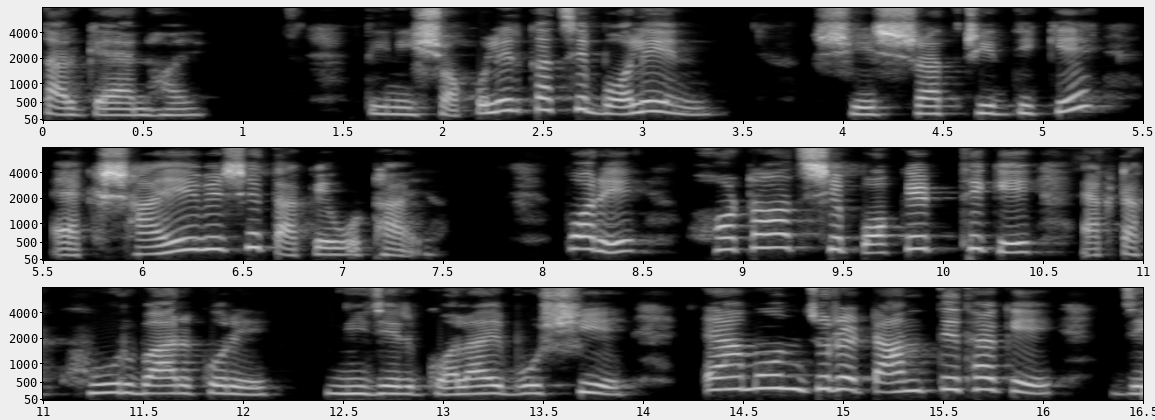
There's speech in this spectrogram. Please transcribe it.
তার জ্ঞান হয়। তিনি সকলের কাছে বলেন, শেষ রাত্রির দিকে এক সাহেব এসে তাকে ওঠায়। পরে হঠাৎ সে পকেট থেকে একটা খুর বার করে নিজের গলায় বসিয়ে এমন জোরে টানতে থাকে যে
